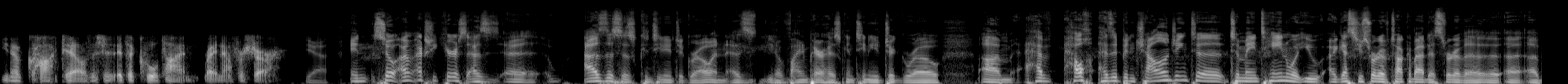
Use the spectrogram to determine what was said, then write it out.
you know cocktails. It's just it's a cool time right now for sure. Yeah, and so I'm actually curious as uh, as this has continued to grow, and as you know, VinePair has continued to grow. Um, have how has it been challenging to to maintain what you I guess you sort of talk about as sort of a, a, a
